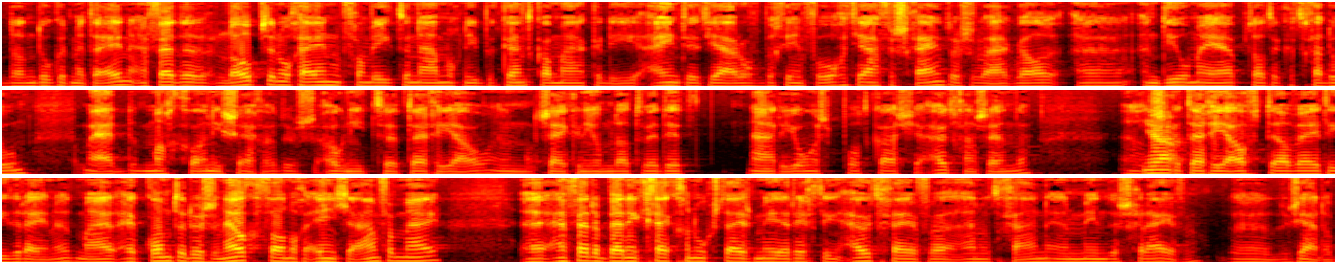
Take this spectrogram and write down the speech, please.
dan doe ik het meteen. En verder loopt er nog een van wie ik de naam nog niet bekend kan maken, die eind dit jaar of begin volgend jaar verschijnt. Dus waar ik wel een deal mee heb dat ik het ga doen. Maar ja, dat mag ik gewoon niet zeggen. Dus ook niet tegen jou. En zeker niet omdat we dit naar de jongenspodcastje uit gaan zenden. En als Ja. ik het tegen jou vertel, weet iedereen het. Maar er komt er dus in elk geval nog eentje aan van mij. Eh, en verder ben ik gek genoeg steeds meer richting uitgeven aan het gaan en minder schrijven. Eh, dus ja, dat,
